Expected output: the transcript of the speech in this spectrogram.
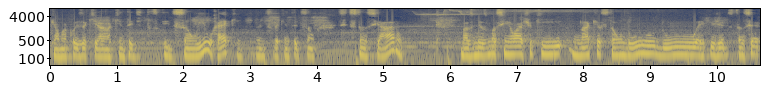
Que é uma coisa que a quinta edição e o Hacking, antes da quinta edição, se distanciaram mas mesmo assim eu acho que na questão do, do RPG à distância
